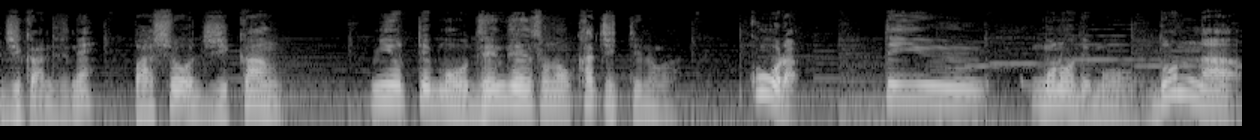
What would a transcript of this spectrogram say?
時間ですね。場所、時間によってもう全然その価値っていうのがコーラっていうものでもどんな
